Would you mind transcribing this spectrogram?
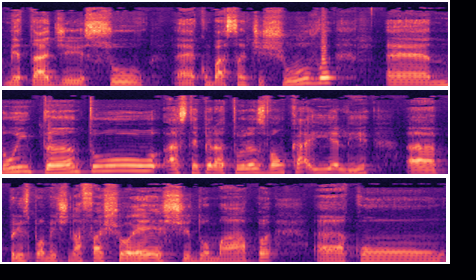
metade sul é, com bastante chuva. É, no entanto, as temperaturas vão cair ali, ah, principalmente na faixa oeste do mapa, ah, com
